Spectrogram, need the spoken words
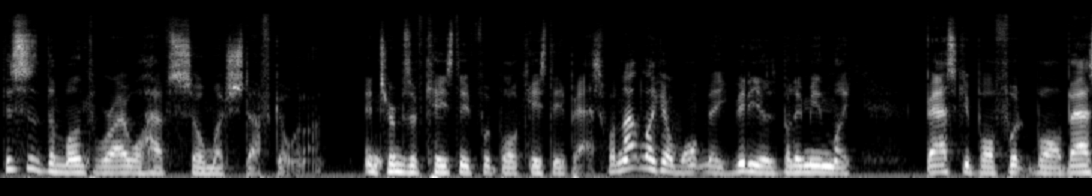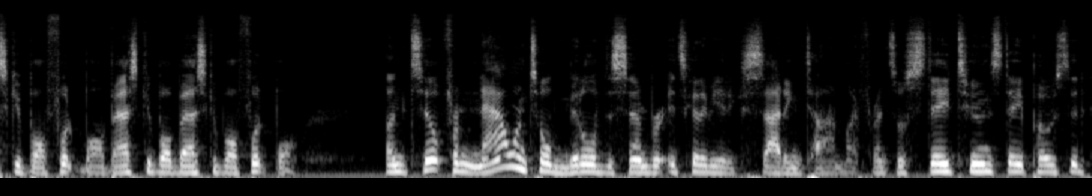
This is the month where I will have so much stuff going on in terms of K State football, K State basketball. Not like I won't make videos, but I mean like basketball, football, basketball, football, basketball, basketball, football. Until from now until middle of December, it's going to be an exciting time, my friends. So stay tuned, stay posted.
